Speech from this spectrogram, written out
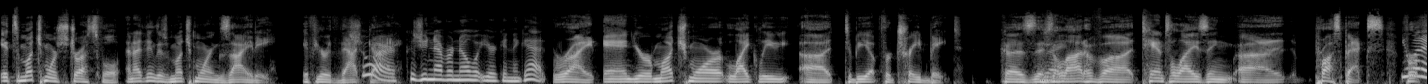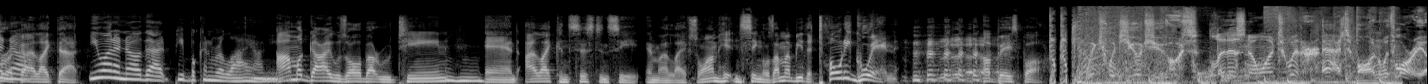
it's much more stressful and I think there's much more anxiety if you're that Sure, guy. because you never know what you're going to get. Right. And you're much more likely uh, to be up for trade bait because there's a lot of uh, tantalizing uh, prospects You for, wanna for a guy like that. You want to know that people can rely on you. I'm a guy who's all about routine Mm-hmm. and I like consistency in my life. So I'm hitting singles. I'm going to be the Tony Gwynn of baseball. Which would you choose? Let us know on Twitter at On With Mario.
